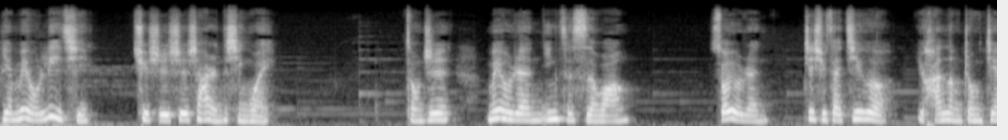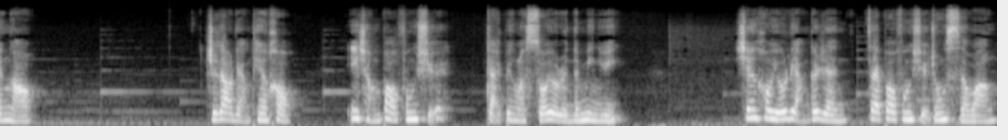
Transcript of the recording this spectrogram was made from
也没有力气去实施杀人的行为。总之，没有人因此死亡，所有人继续在饥饿与寒冷中煎熬，直到两天后，一场暴风雪改变了所有人的命运。先后有两个人在暴风雪中死亡，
